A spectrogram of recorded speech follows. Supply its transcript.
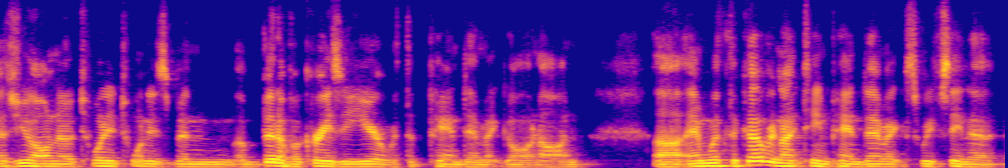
as you all know, 2020 has been a bit of a crazy year with the pandemic going on. Uh, and with the COVID 19 pandemics, we've seen a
